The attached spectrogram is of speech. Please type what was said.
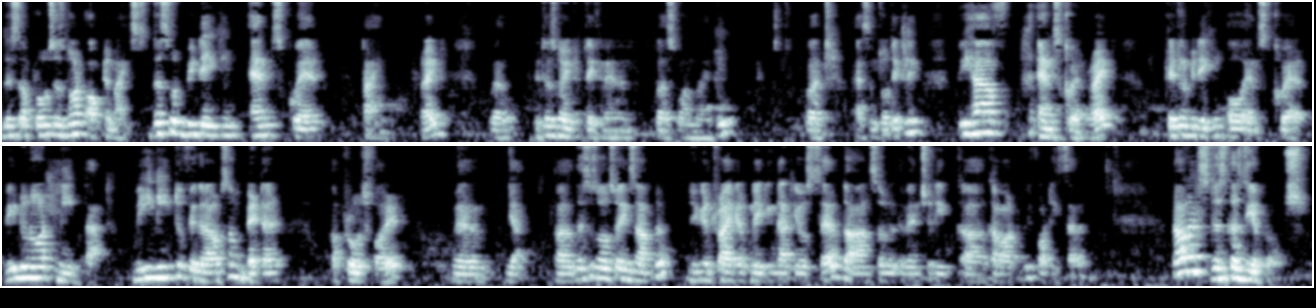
This approach is not optimized. This would be taking n squared time, right? Well, it is going to take n plus 1 by 2 but asymptotically, we have n square, right? It will be taking O n square. We do not need that. We need to figure out some better approach for it. Well, yeah, uh, this is also an example. You can try calculating that yourself. The answer will eventually uh, come out to be 47. Now let's discuss the approach.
